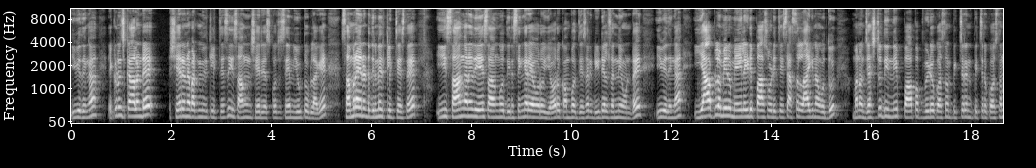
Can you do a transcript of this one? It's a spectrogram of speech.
ఈ విధంగా ఎక్కడి నుంచి కావాలంటే షేర్ అనే బటన్ మీద క్లిక్ చేసి ఈ సాంగ్ని షేర్ చేసుకోవచ్చు. సేమ్ యూట్యూబ్ లాగే. సమర్ అయినట్టు దీని మీద క్లిక్ చేస్తే ఈ సాంగ్ అనేది ఏ సాంగ్ దీని సింగర్ ఎవరు ఎవరు కంపోజ్ చేశారు డీటెయిల్స్ అన్నీ ఉంటాయి. ఈ విధంగా ఈ యాప్లో మీరు మెయిల్ ఐడి పాస్వర్డ్ ఇచ్చేసి అస్సలు లాగిన్ అవ్వద్దు. మనం జస్ట్ దీన్ని పాపప్ వీడియో కోసం పిక్చర్ అండ్ పిక్చర్ కోసం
